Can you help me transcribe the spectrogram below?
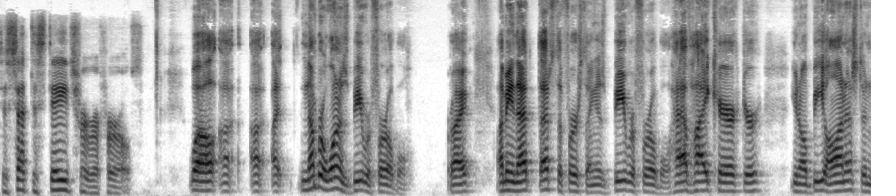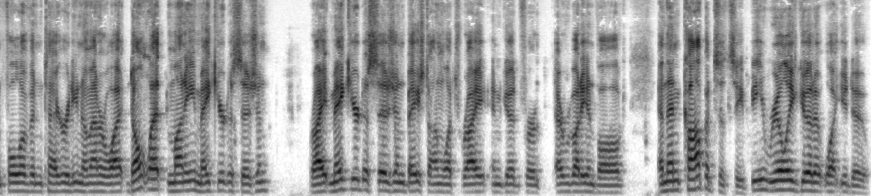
to set the stage for referrals? Well, uh, uh I, number one is be referable, right? I mean that that's the first thing is be referable. Have high character. You know, be honest and full of integrity, no matter what. Don't let money make your decision right? Make your decision based on what's right and good for everybody involved. And then competency, be really good at what you do.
